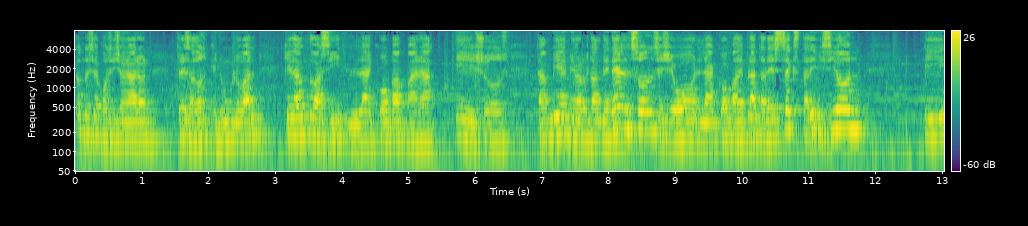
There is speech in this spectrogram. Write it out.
donde se posicionaron 3 a 2 en un global, quedando así la copa para ellos. También Libertad de Nelson se llevó la Copa de Plata de Sexta División. Y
